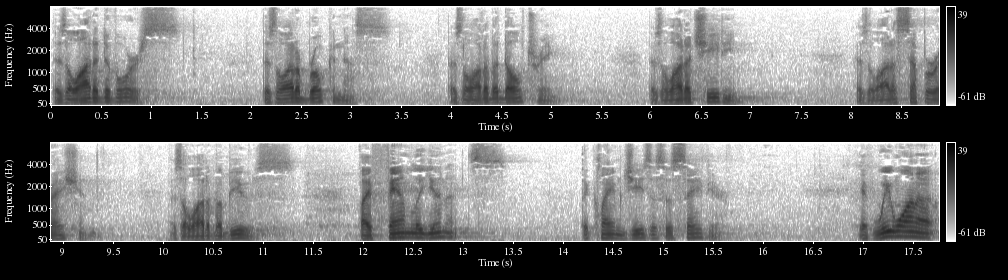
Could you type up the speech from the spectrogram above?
There's a lot of divorce. There's a lot of brokenness. There's a lot of adultery. There's a lot of cheating. There's a lot of separation. There's a lot of abuse by family units that claim Jesus as Savior. If we want to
